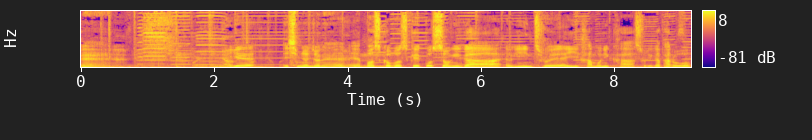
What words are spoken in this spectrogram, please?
예. 거의 10년 이게 전이네요. 벌써. 10년 전에 예, 버스커 버스커의 꽃송이가 여기 인트로에 이 하모니카 소리가 바로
